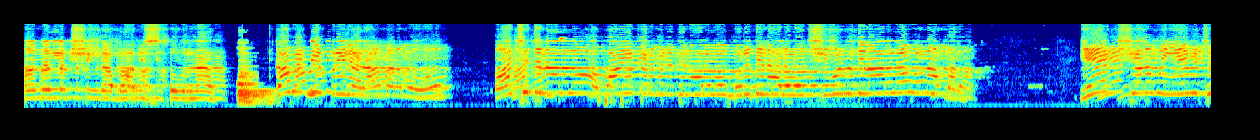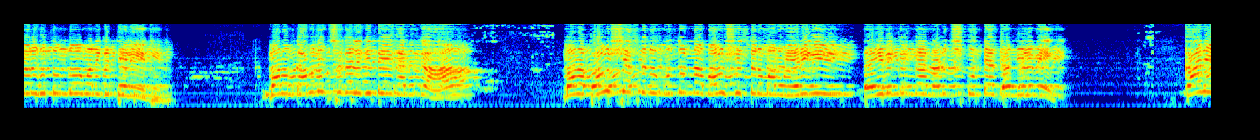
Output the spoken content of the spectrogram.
ఆ నిర్లక్ష్యంగా భావిస్తూ ఉన్నారు. కాబట్టి ప్రియులారా మనము ఆచి దినాలలో అపాయకరమైన దినాలలో దుర్దినాలలో చివరి దినాలలో ఉన్నాం మనం. ఏ క్షణము ఏమి జరుగుతుందో మనకి తెలియదు. మనం గమనించగలిగితే గనక మన భవిష్యత్తును ముందున్న భవిష్యత్తును మనం ఎరిగి దైవికంగా నడుచుకుంటే ధన్యులమే. కానీ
